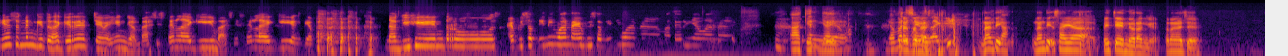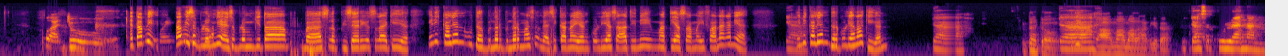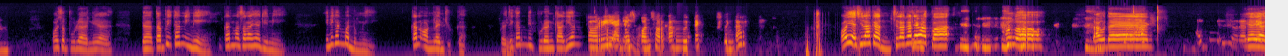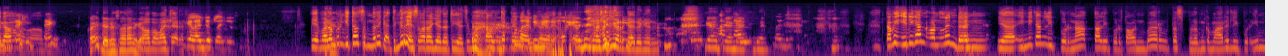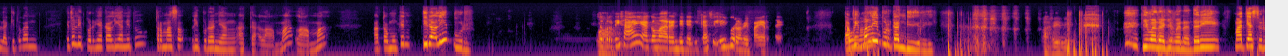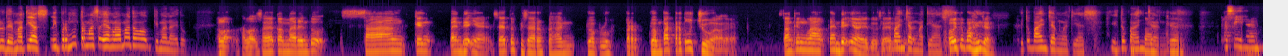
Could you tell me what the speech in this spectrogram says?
dia seneng gitu akhirnya ceweknya nggak mbak asisten lagi mbak asisten lagi yang tiap hari nagihin terus episode ini mana episode ini mana materinya mana Akhirnya ya, ya Benar, benar. lagi nanti Ya. nanti saya PC-in orangnya. Tenang aja. Waduh Eh tapi tapi sebelumnya ya, sebelum kita bahas lebih serius lagi ya. Ini kalian udah bener-bener masuk nggak sih karena yang kuliah saat ini Matias sama Ivana kan ya? Ya, Ini kalian udah kuliah lagi kan? udah, Udah dong. udah, Lama malahan kita. udah sebulanan. Oh sebulan ya. Nah tapi kan ini kan masalahnya gini. Ini kan pandemi, kan online juga. Berarti kan liburan kalian. sorry ada sponsor tahu tek sebentar Oh ya silakan, silakan lewat Pak. Monggo. Tahu teh. Suara Ya, ya, nggak teng, apa-apa. Kok ada ada suara nggak? Gak apa wajar. oke lanjut lanjut Ya, walaupun kita sebenarnya gak denger ya suaranya tadi ya, cuma tahu tek Aku lewat ya denger oh ya Gak denger, gak denger. Gak ada, gak ada. lanjut. Tapi ini kan online dan ya ini kan libur Natal, libur tahun baru, terus belum kemarin libur Imlek itu kan itu liburnya kalian itu termasuk liburan yang agak lama, lama atau mungkin tidak libur. Wah, seperti saya kemarin tidak dikasih libur oleh Pak RT Tapi Oh. meliburkan diri. wah ini. Gimana gimana? Dari Matias dulu deh. Matias, liburmu termasuk yang lama atau gimana itu? Kalau kalau saya kemarin tuh saking pendeknya, saya tuh bisa rebahan 20 per 24 per 7 malah. Saking pendeknya itu saya. Itu panjang. Matias. Oh, itu panjang. Itu panjang, Matias. Itu panjang. Astaga. Kasihan.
